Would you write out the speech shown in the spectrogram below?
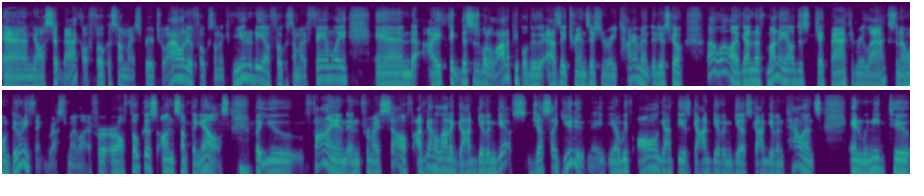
and you know, I'll sit back. I'll focus on my spirituality. I'll focus on the community. I'll focus on my family. And I think this is what a lot of people do as they transition to retirement. They just go, oh, well, I've got enough money. I'll just kick back and relax and I won't do anything the rest of my life or, or I'll focus on something else. But you find, and for myself, I've got a lot of God given gifts, just like you do, Nate. You know, we've all got these God given gifts, God given talents, and we need to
